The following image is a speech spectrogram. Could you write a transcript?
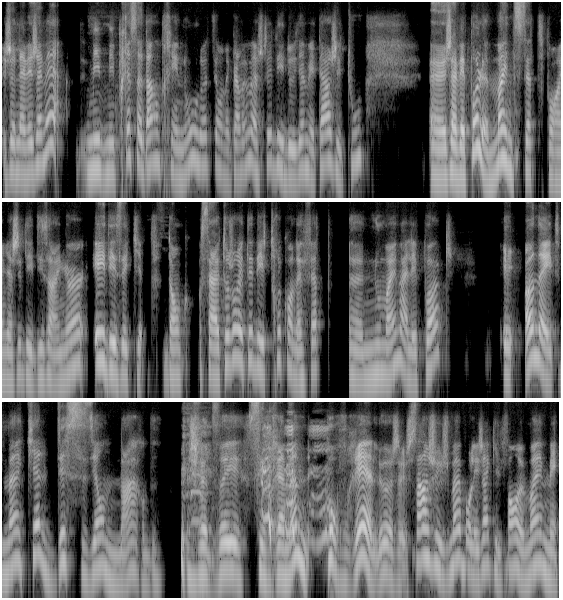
je n'avais jamais, mes, mes précédents traîneaux, là, on a quand même acheté des deuxièmes étages et tout. Euh, je n'avais pas le mindset pour engager des designers et des équipes. Donc, ça a toujours été des trucs qu'on a fait euh, nous-mêmes à l'époque. Et honnêtement, quelle décision de merde! Je veux dire, c'est vraiment pour vrai, là, sans jugement pour les gens qui le font eux-mêmes, mais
